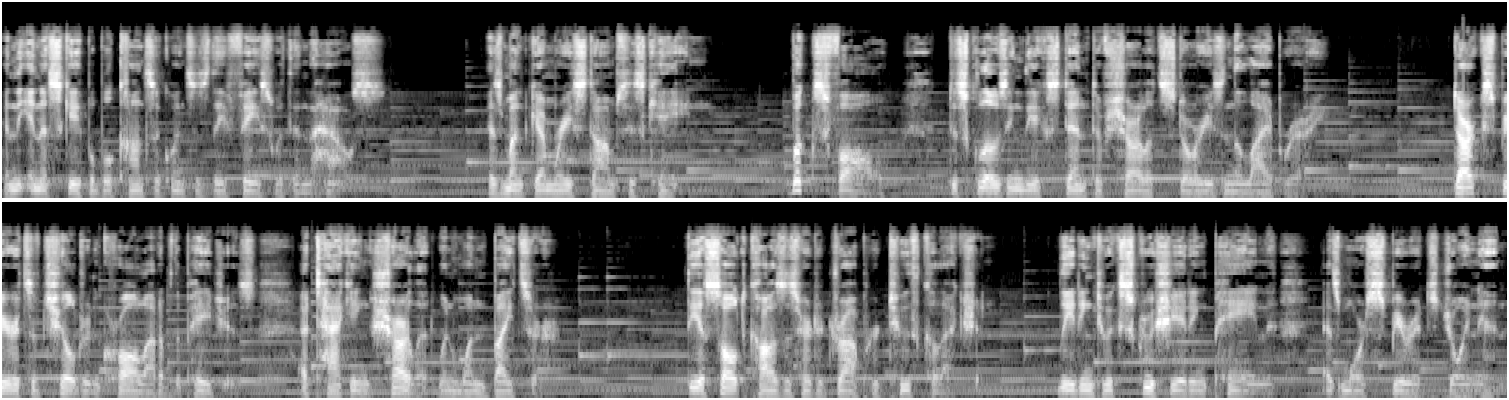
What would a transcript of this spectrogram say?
and the inescapable consequences they face within the house as Montgomery stomps his cane. Books fall, disclosing the extent of Charlotte's stories in the library. Dark spirits of children crawl out of the pages, attacking Charlotte when one bites her. The assault causes her to drop her tooth collection, leading to excruciating pain as more spirits join in.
